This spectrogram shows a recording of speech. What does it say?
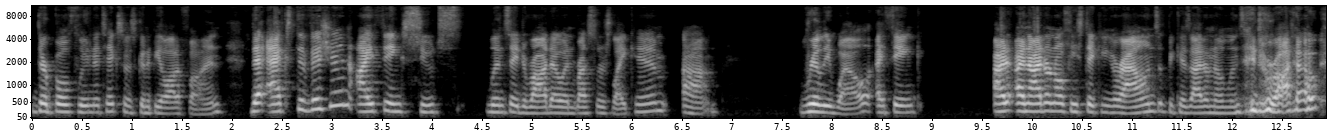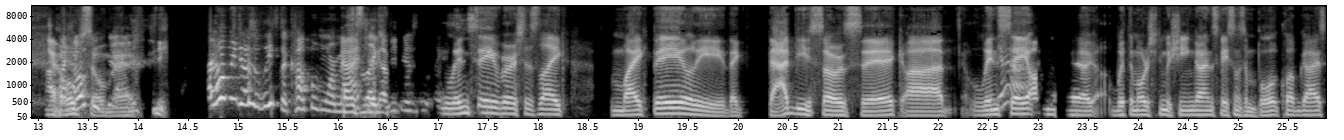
they're both lunatics and it's going to be a lot of fun. The X division, I think, suits Lince Dorado and wrestlers like him um, really well. I think, I, and I don't know if he's sticking around because I don't know Lince Dorado. I, hope, I hope, so, man. I hope he does at least a couple more matches. Like, because, like Lince versus like Mike Bailey, like That'd be so sick. Uh, Lince Yeah. the, with the Motor City Machine Guns facing some Bullet Club guys.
